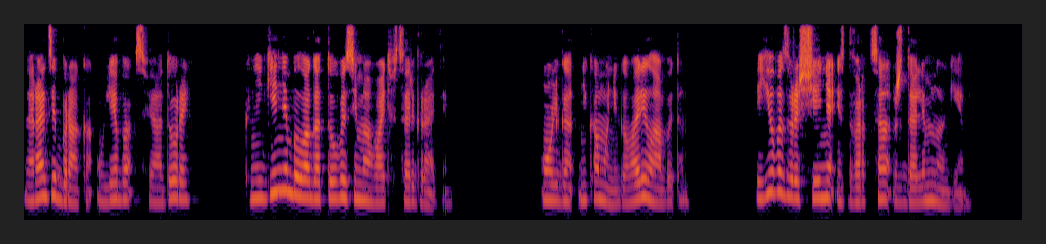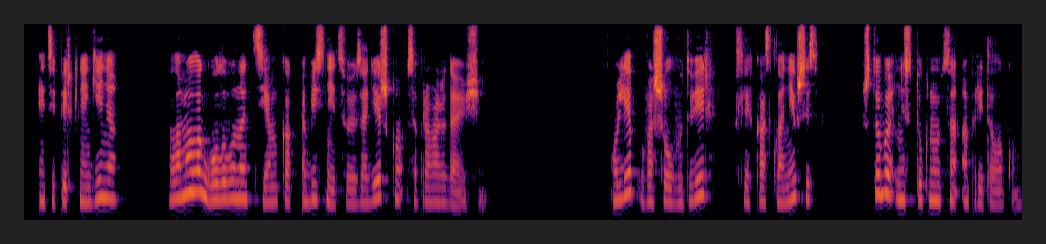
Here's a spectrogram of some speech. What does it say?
Ради брака у Леба с Феодорой княгиня была готова зимовать в Царьграде. Ольга никому не говорила об этом. Ее возвращения из дворца ждали многие. И теперь княгиня ломала голову над тем, как объяснить свою задержку сопровождающим. Улеп вошел в дверь, слегка склонившись, чтобы не стукнуться о притолоку.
